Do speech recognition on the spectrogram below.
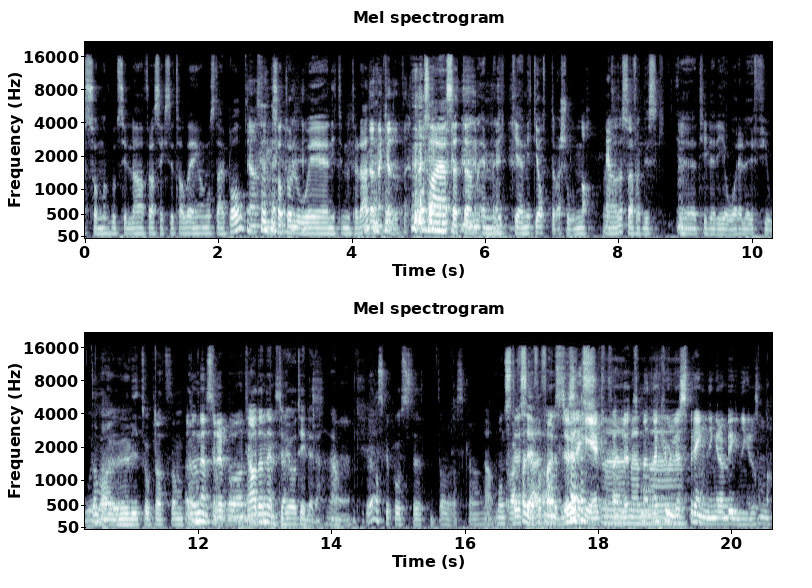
Son of Godzilla fra 60-tallet en gang hos deg, Pål. Ja, Satt og lo i 90 minutter der. Den er køddete. Og så har jeg sett den Emrik 98-versjonen, da. Ja. Eh, Det så jeg faktisk eh, tidligere i år eller i fjor. Den har jo vi to pratet om. Ja, den nevnte dere på Ja, den nevnte vi jo tidligere. Ja. Vi er ganske positivt overraska. Ja, Monstre ser forferdelig ser helt forferdelig ut, Men, men, det er eh, kule sprengninger av bygninger og sånn, da.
